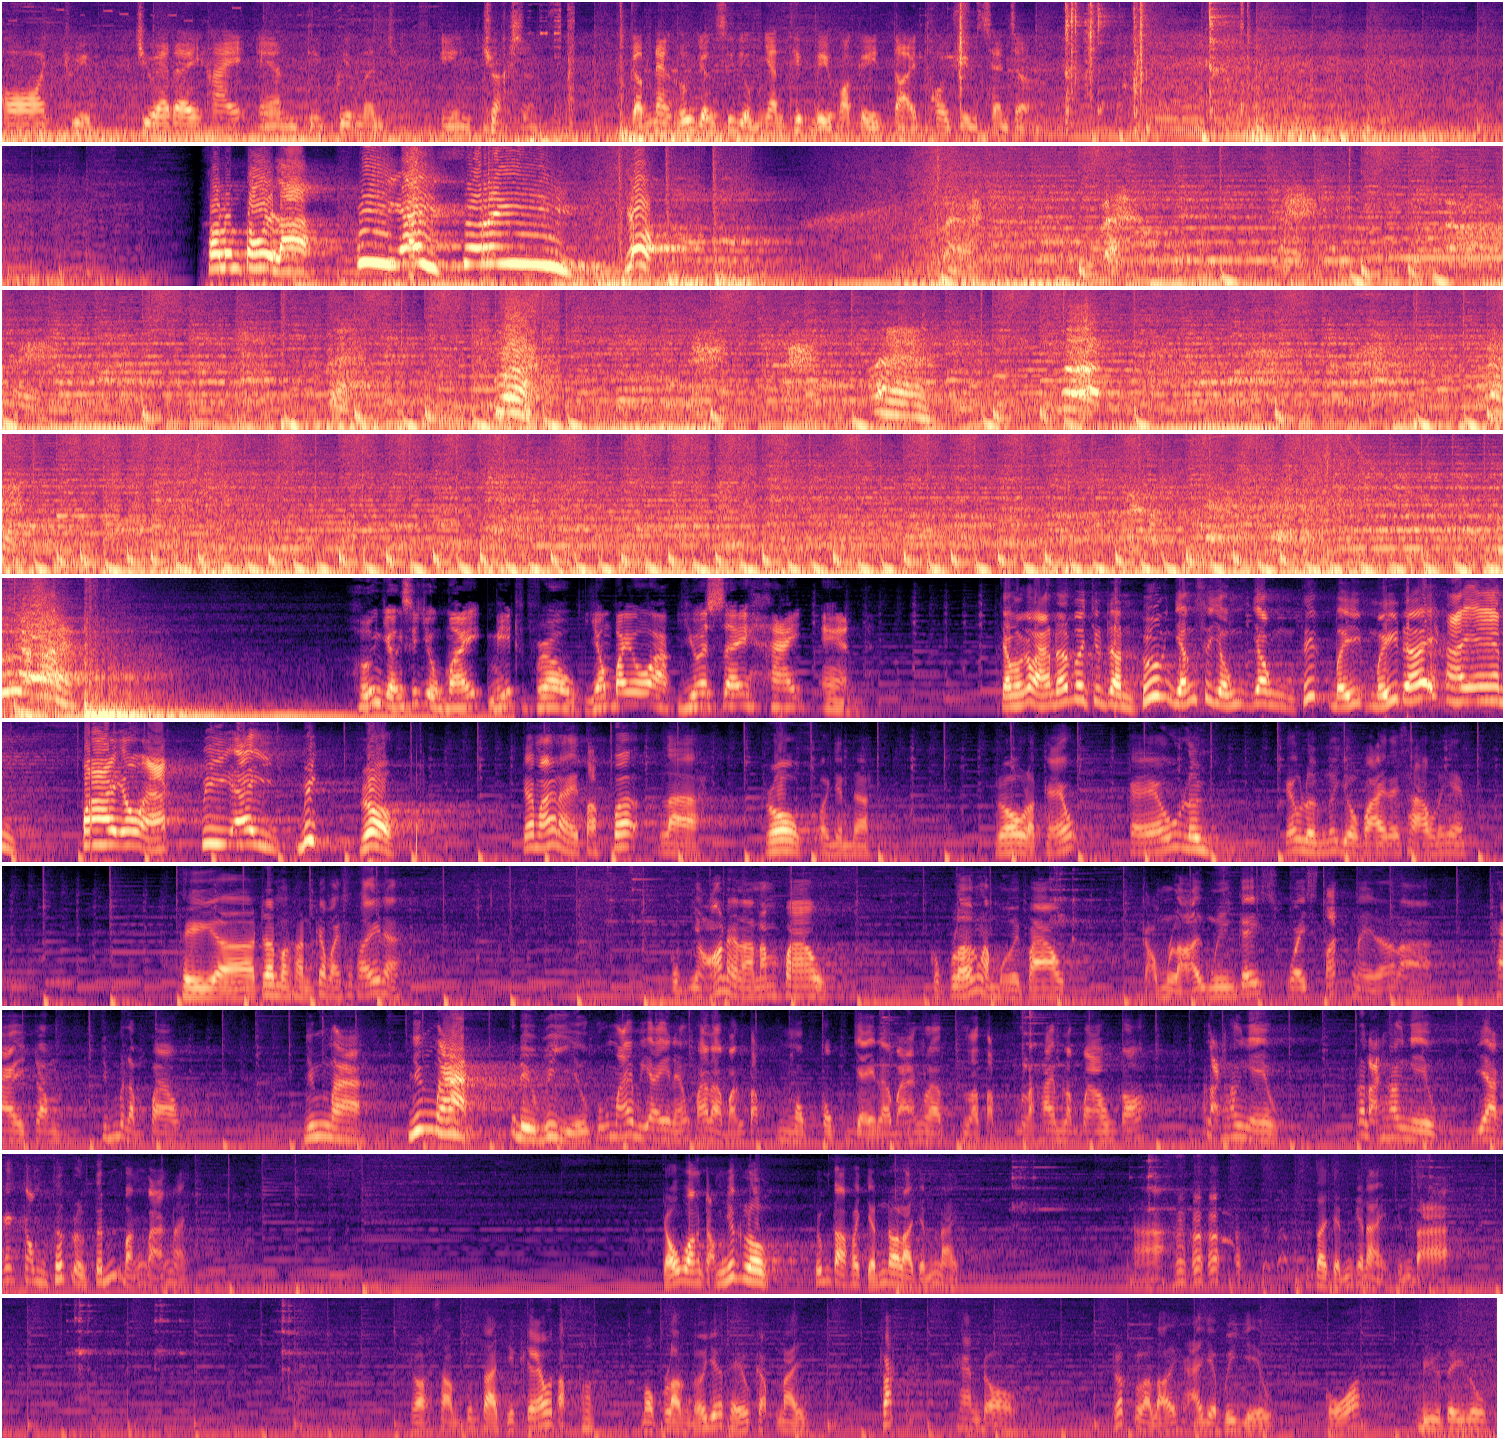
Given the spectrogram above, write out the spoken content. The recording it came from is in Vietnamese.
Thor Drip USA High-End Equipment Instruction Cẩm nang hướng dẫn sử dụng nhanh thiết bị Hoa Kỳ tại Thor Dream Center. Sau lưng tôi là PA Series. Vô Hướng dẫn sử dụng máy Mid Pro dòng BioArt USA High-End. Chào mừng các bạn đến với chương trình hướng dẫn sử dụng dòng thiết bị Mỹ đế 2N PioArt PA Micro Cái máy này tập là Pro, bạn nhìn nè. Pro là kéo, kéo lưng Kéo lưng nó vô vai tại sau nữa nha. Thì uh, trên màn hình các bạn sẽ thấy nè. Cục nhỏ này là 5 bao Cục lớn là 10 bao Cộng lại nguyên cái quay stack này đó là 295 pound. Nhưng mà nhưng mà, cái điều vi diệu của máy BA này không phải là bạn tập một cục vậy là bạn là là tập là 25 pound không có. Nó nặng hơn nhiều, nó nặng hơn nhiều. Và cái công thức được tính bằng bản này. Chỗ quan trọng nhất luôn, chúng ta phải chỉnh đó là chỉnh này. Đó. chúng ta chỉnh cái này, chỉnh tạ. Rồi xong, chúng ta chỉ kéo tập thôi một lần nữa giới thiệu cặp này. Truck Handle. Rất là lợi hại và vi diệu của beauty luôn.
